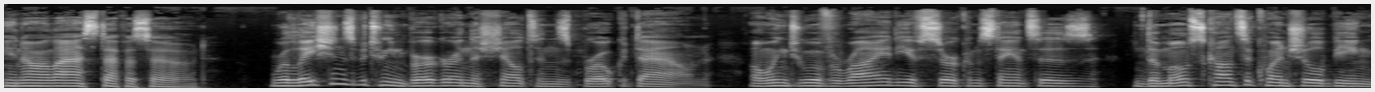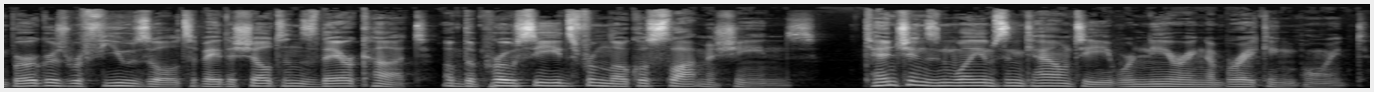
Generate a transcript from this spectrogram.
In our last episode, relations between Birger and the Sheltons broke down owing to a variety of circumstances, the most consequential being Birger's refusal to pay the Sheltons their cut of the proceeds from local slot machines. Tensions in Williamson County were nearing a breaking point.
